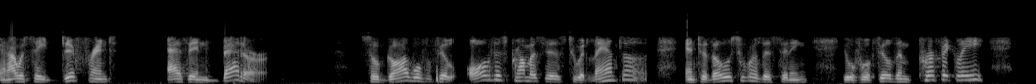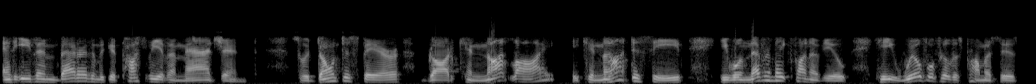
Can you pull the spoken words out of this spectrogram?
And I would say different as in better So God will fulfill all of his promises to Atlanta and to those who are listening. He will fulfill them perfectly and even better than we could possibly have imagined. So don't despair. God cannot lie. He cannot deceive. He will never make fun of you. He will fulfill his promises.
